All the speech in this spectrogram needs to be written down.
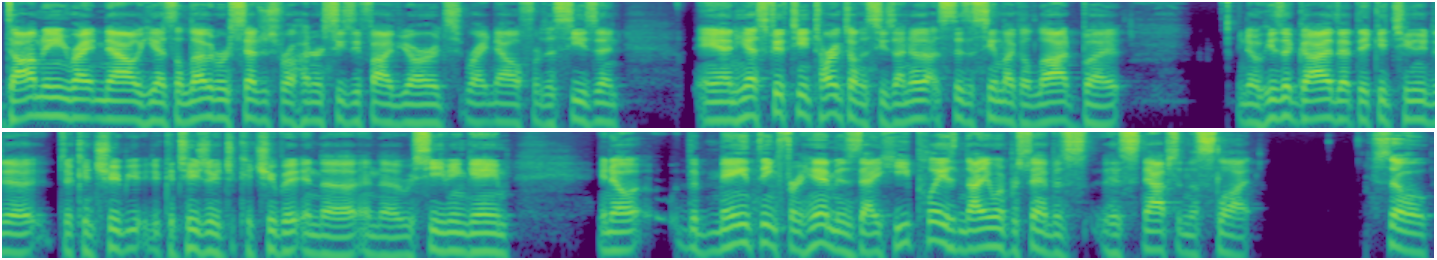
dominating right now. He has 11 receptions for 165 yards right now for the season, and he has 15 targets on the season. I know that doesn't seem like a lot, but you know, he's a guy that they continue to to contribute to continue to contribute in the in the receiving game. You know, the main thing for him is that he plays 91% of his, his snaps in the slot. So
